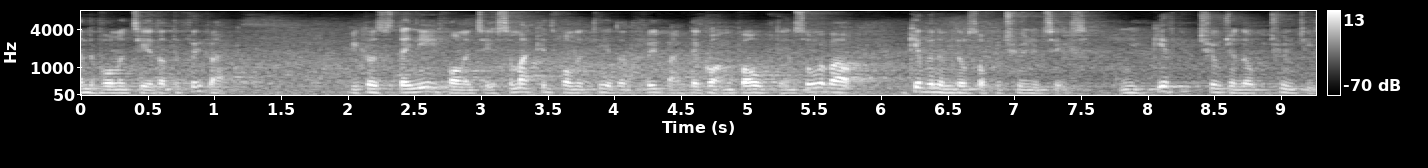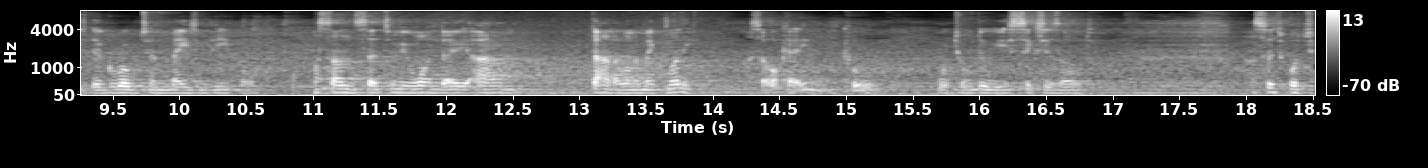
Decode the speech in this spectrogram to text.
and they volunteered at the food bank because they need volunteers. So my kids volunteered at the food bank. They got involved in. It's all about giving them those opportunities. And you give children the opportunities, they grow to amazing people. My son said to me one day, um, Dad, I want to make money. I said, okay, cool. What you'll do, he's six years old. I said, what,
